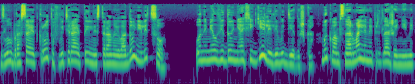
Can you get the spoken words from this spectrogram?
Зло бросает Кротов, вытирая тыльной стороной ладони лицо. Он имел в виду, не офигели ли вы, дедушка? Мы к вам с нормальными предложениями.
